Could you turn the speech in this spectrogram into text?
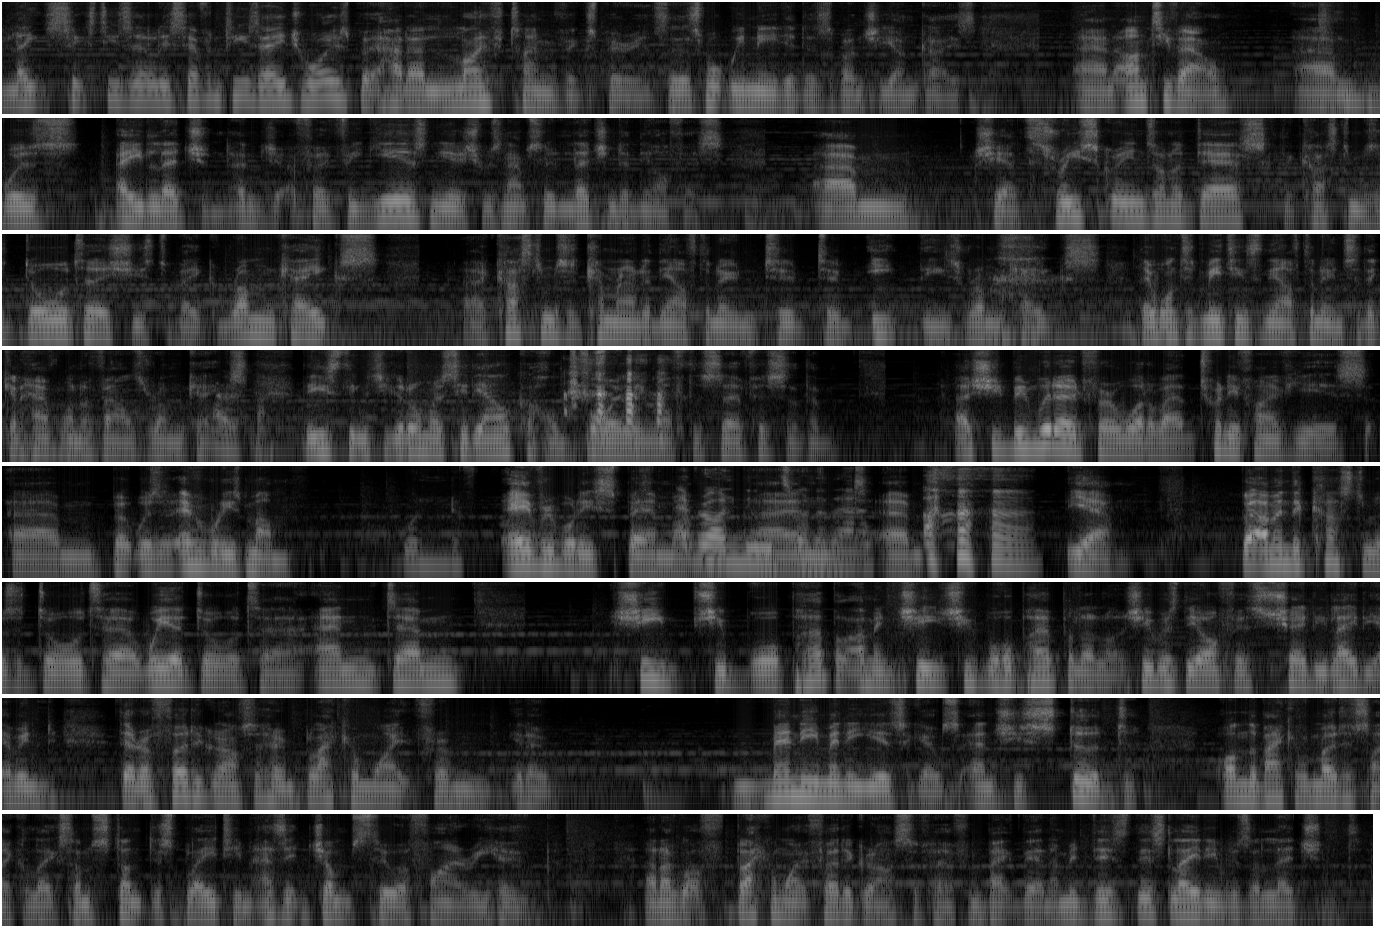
late 60s, early 70s age wise, but had a lifetime of experience. So that's what we needed as a bunch of young guys. And Auntie Val um, was a legend. And for, for years and years, she was an absolute legend in the office. Um, she had three screens on her desk. The customers adored her. She used to bake rum cakes. Uh, customers would come around in the afternoon to, to eat these rum cakes. They wanted meetings in the afternoon so they could have one of Val's rum cakes. Okay. These things, you could almost see the alcohol boiling off the surface of them. Uh, she'd been widowed for what about 25 years, um, but was everybody's mum Wonderful. everybody's spare mum. Everyone needs one of and, them. Um, yeah, but I mean, the customers adored her. We adored her, and um, she she wore purple. I mean, she she wore purple a lot. She was the office shady lady. I mean, there are photographs of her in black and white from you know many many years ago, and she stood on the back of a motorcycle like some stunt display team as it jumps through a fiery hoop. And I've got black and white photographs of her from back then. I mean, this this lady was a legend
